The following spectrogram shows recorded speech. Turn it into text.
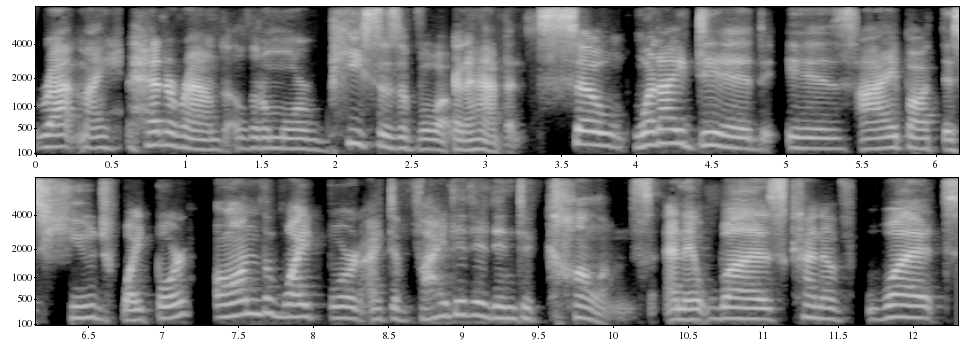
wrap my head around a little more pieces of what's going to happen. So, what I did is I bought this huge whiteboard. On the whiteboard, I divided it into columns, and it was kind of what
